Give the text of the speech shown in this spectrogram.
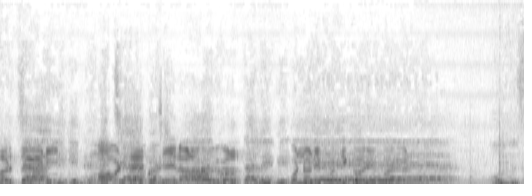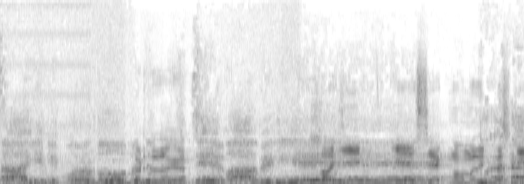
வர்த்தக அணி மாவட்ட செயலாளர் அவர்கள் பொன்னாடை போட்டி கௌரவிப்பார்கள். அடுத்ததாக Haji A Sheikh Mohammed trustee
